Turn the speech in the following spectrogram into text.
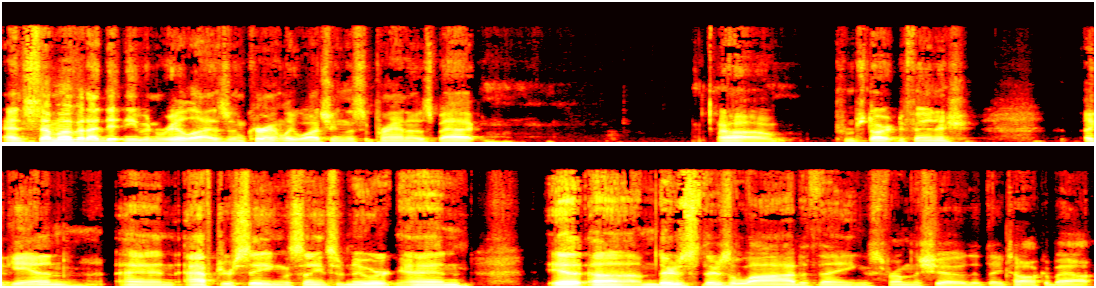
And some of it I didn't even realize. I'm currently watching The Sopranos back uh, from start to finish again. And after seeing The Saints of Newark and it um there's there's a lot of things from the show that they talk about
